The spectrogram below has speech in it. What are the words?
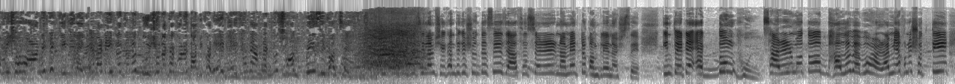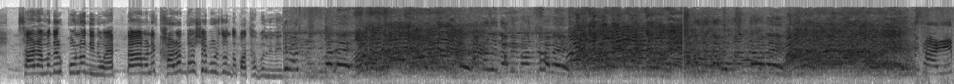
আমি সহ অনেকে কিনে নেই এবার জন্য দুইশো টাকা করে দাবি করে। আমরা একদম সৎ প্রিন্সিপাল চাই ছিলাম সেখান থেকে শুনতেছি যে আসাদ স্যারের নামে একটা কমপ্লেন আসছে। কিন্তু এটা একদম ভুল। স্যারের মতো ভালো ব্যবহার। আমি এখনও সত্যি স্যার আমাদের কোনোদিনও একটা মানে খারাপ ভাষায় পর্যন্ত কথা বলিনি আমাদের দাবি মানতে হবে আমাদের দাবি মানতে হবে স্যারের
